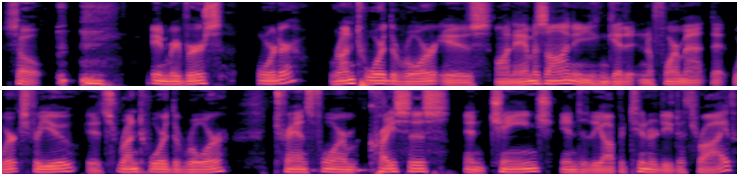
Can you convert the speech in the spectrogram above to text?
So, in reverse order, Run Toward the Roar is on Amazon and you can get it in a format that works for you. It's Run Toward the Roar Transform Crisis and Change into the Opportunity to Thrive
